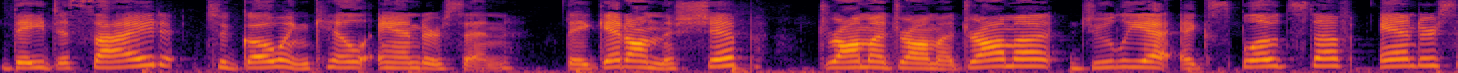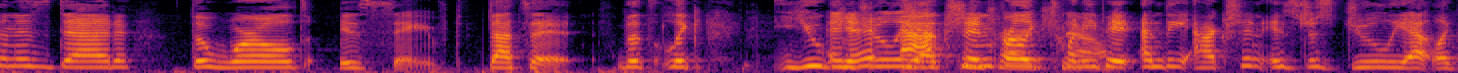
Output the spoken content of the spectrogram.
They decide to go and kill Anderson. They get on the ship. Drama, drama, drama. Juliette explodes stuff. Anderson is dead. The world is saved. That's it. That's like you And get Juliette's action for like twenty pages, and the action is just Juliette like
